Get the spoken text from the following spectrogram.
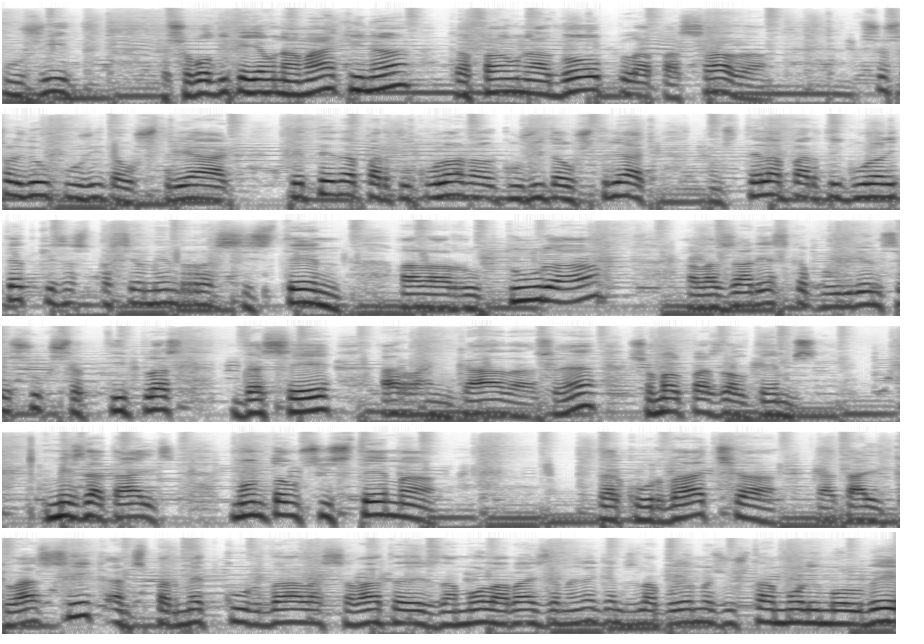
cosit. Això vol dir que hi ha una màquina que fa una doble passada. Això se li diu cosit austriac. Què té de particular el cosit austriac? Doncs té la particularitat que és especialment resistent a la ruptura, a les àrees que podrien ser susceptibles de ser arrencades, eh? amb el pas del temps. Més detalls, munta un sistema de cordatge de tall clàssic, ens permet cordar la sabata des de molt a baix, de manera que ens la podem ajustar molt i molt bé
